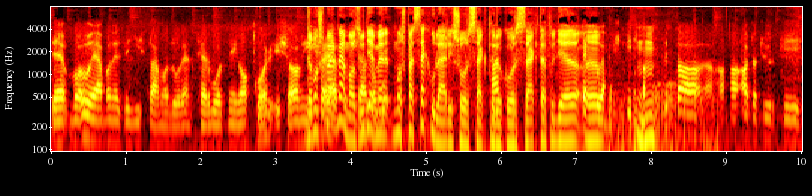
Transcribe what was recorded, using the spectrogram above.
de valójában ez egy iszlámadó rendszer volt még akkor. És ami de most már nem az, ugye, mert most már szekuláris ország Törökország, hát, tehát ugye... Szekuláris, uh, uh-huh. a, a, a Atatürki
